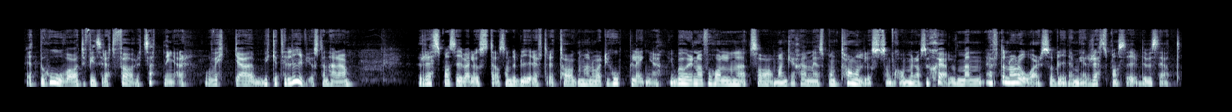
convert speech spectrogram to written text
ett behov av att det finns rätt förutsättningar och väcka, väcka till liv just den här responsiva lusten som det blir efter ett tag när man har varit ihop länge. I början av förhållandet så har man kanske en mer spontan lust som kommer av sig själv men efter några år så blir den mer responsiv, det vill säga att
